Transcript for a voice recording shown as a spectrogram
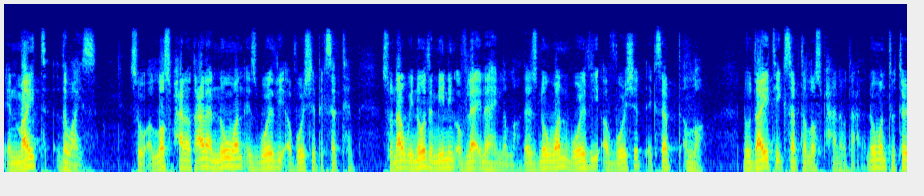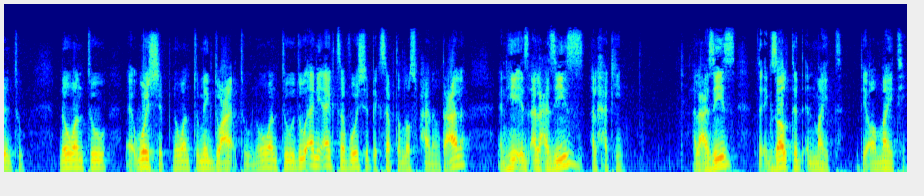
in might, the wise. So Allah subhanahu wa ta'ala, no one is worthy of worship except Him. So now we know the meaning of La ilaha illallah. There is no one worthy of worship except Allah. No deity except Allah subhanahu wa ta'ala. No one to turn to. No one to uh, worship. No one to make dua to. No one to do any acts of worship except Allah subhanahu wa ta'ala. And He is Al-Aziz Al-Hakim. Al-Aziz, the exalted in might, the Almighty.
